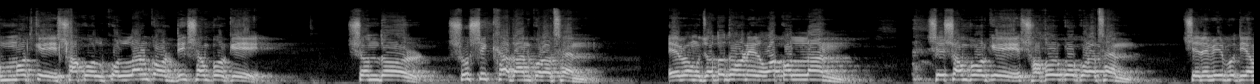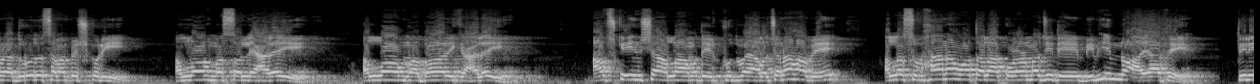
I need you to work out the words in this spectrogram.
উম্মতকে সকল কল্যাণকর দিক সম্পর্কে সুন্দর সুশিক্ষা দান করেছেন এবং যত ধরনের অকল্যাণ সে সম্পর্কে সতর্ক করেছেন, সে নবীর প্রতি আমরা দুরুদ সালাম পেশ করি। আল্লাহ সাল্লি আলাই আল্লাহ বারিক আলাই আজকে ইনশা আল্লাহ আমাদের খুদবায় আলোচনা হবে আল্লাহ সুবহানা তাআলা কোরআন মাজিদে বিভিন্ন আয়াতে তিনি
